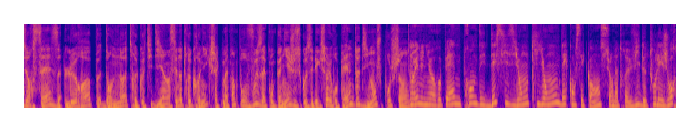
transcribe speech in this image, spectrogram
6h16, l'Europe dans notre quotidien. C'est notre chronique chaque matin pour vous accompagner jusqu'aux élections européennes de dimanche prochain. Oui, l'Union européenne prend des décisions qui ont des conséquences sur notre vie de tous les jours.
